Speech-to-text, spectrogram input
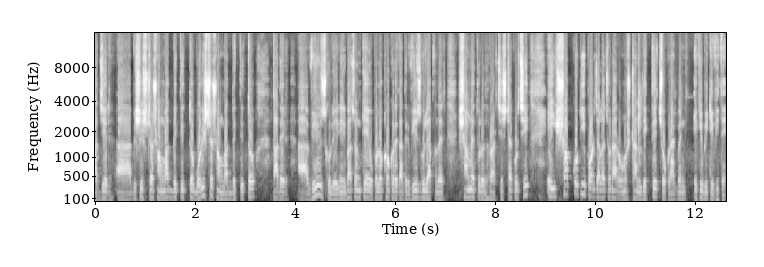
রাজ্যের বিশিষ্ট সংবাদ ব্যক্তিত্ব, বরিষ্ঠ সংবাদ ব্যক্তিত্ব, তাদের ভিউজগুলি নির্বাচনকে উপলক্ষ করে তাদের ভিউজগুলি আপনাদের সামনে তুলে ধরার চেষ্টা করছি। এই সবকটি পর্যালোচনার অনুষ্ঠান দেখতে চোখ রাখবেন একিবি টিভিতে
